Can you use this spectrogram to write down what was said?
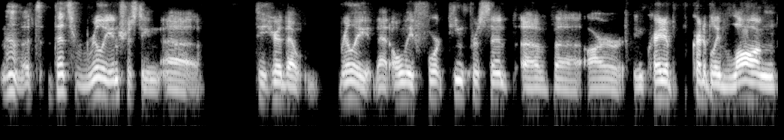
No, that's that's really interesting uh, to hear that. Really, that only 14% of uh, our incredible, incredibly long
